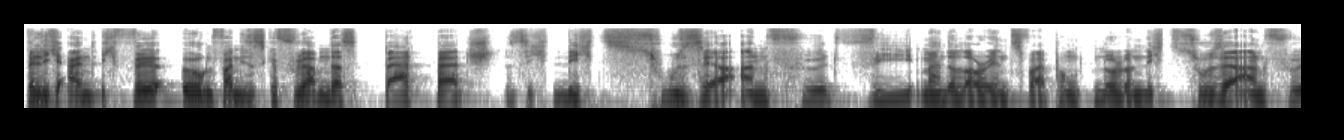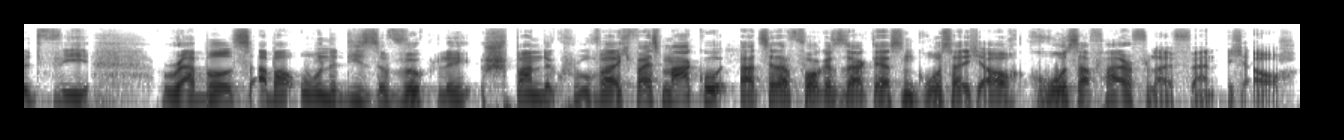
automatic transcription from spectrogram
will ich ein, ich will irgendwann dieses Gefühl haben, dass Bad Batch sich nicht zu sehr anfühlt wie Mandalorian 2.0 und nicht zu sehr anfühlt wie Rebels, aber ohne diese wirklich spannende Crew. Weil ich weiß, Marco hat es ja davor gesagt, er ist ein großer, ich auch, großer Firefly-Fan. Ich auch.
